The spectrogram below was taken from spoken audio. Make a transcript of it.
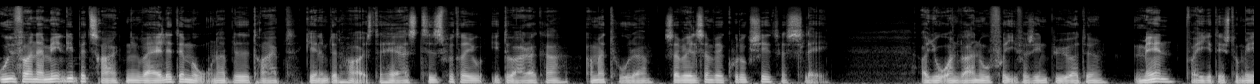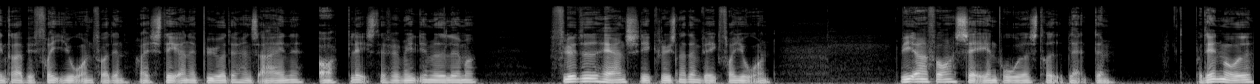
Ud for en almindelig betragtning var alle dæmoner blevet dræbt gennem den højeste herres tidsfordriv i Dvaraka og Mathura, såvel som ved Kurukshetas slag. Og jorden var nu fri for sin byrde. Men for ikke desto mindre at befri jorden for den resterende byrde hans egne opblæste familiemedlemmer, flyttede herren Sri Krishna dem væk fra jorden, ved at få sagen bruderstrid blandt dem. På den måde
